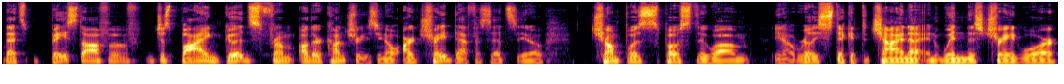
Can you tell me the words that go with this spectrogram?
that's based off of just buying goods from other countries. You know, our trade deficits, you know, Trump was supposed to, um, you know, really stick it to China and win this trade war.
